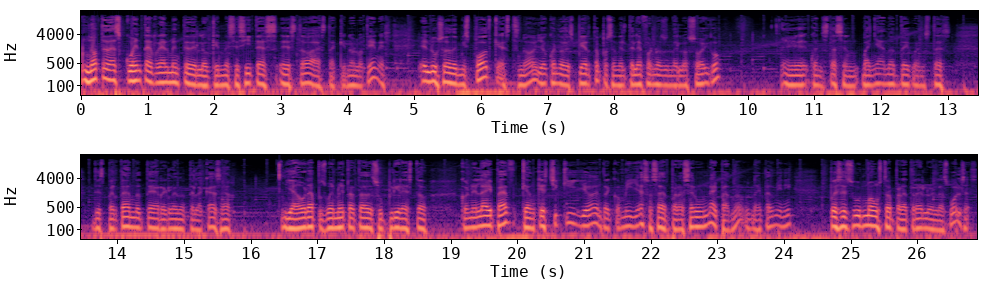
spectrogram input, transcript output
no te das cuenta realmente de lo que necesitas esto hasta que no lo tienes. El uso de mis podcasts, ¿no? Yo cuando despierto, pues en el teléfono es donde los oigo eh, cuando estás en, bañándote, cuando estás despertándote, arreglándote la casa. Y ahora, pues bueno, he tratado de suplir esto con el iPad, que aunque es chiquillo, entre comillas, o sea, para hacer un iPad, ¿no? Un iPad mini, pues es un monstruo para traerlo en las bolsas.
